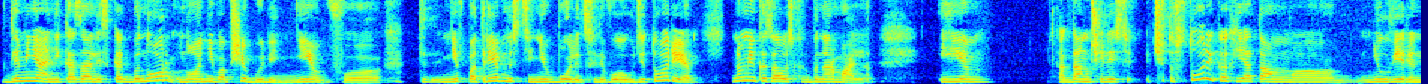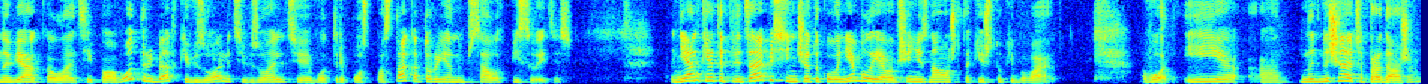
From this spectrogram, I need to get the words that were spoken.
для меня они казались как бы норм, но они вообще были не в, не в потребности, не в более целевой аудитории, но мне казалось как бы нормально. И когда начались что-то в сториках, я там э, неуверенно вякала, типа, вот, ребятки, визуалити, визуалити, вот репост поста, который я написала, вписывайтесь. Ни анкеты предзаписи, ничего такого не было. Я вообще не знала, что такие штуки бывают. Вот. И э, начинаются продажи.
